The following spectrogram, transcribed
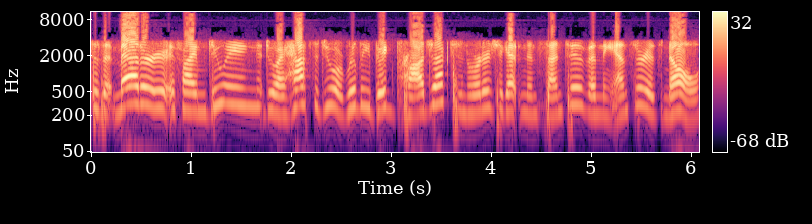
does it matter if I'm doing? Do I have to do a really big project in order to get an incentive? And the answer is no.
